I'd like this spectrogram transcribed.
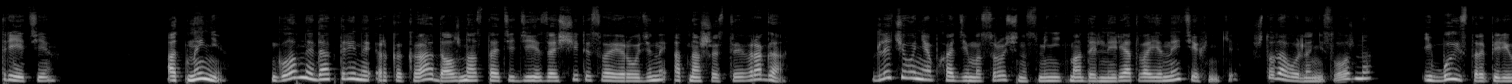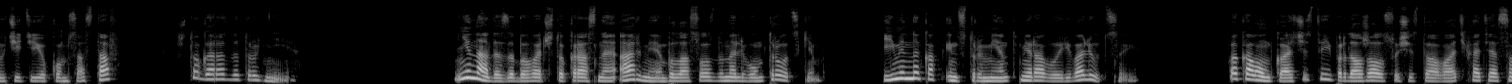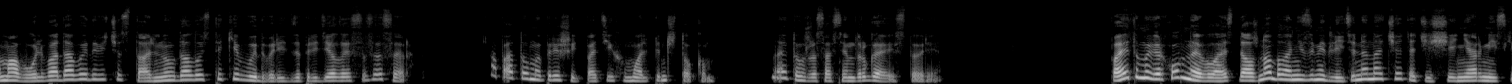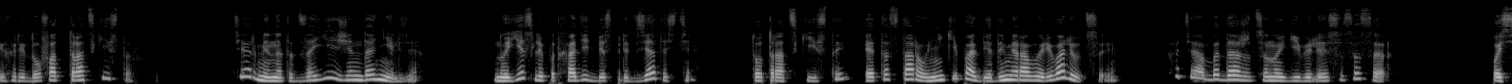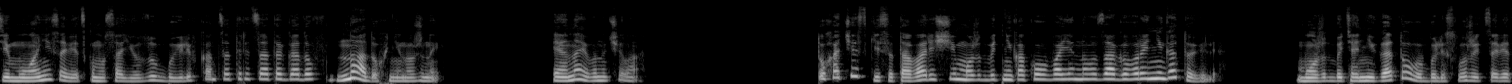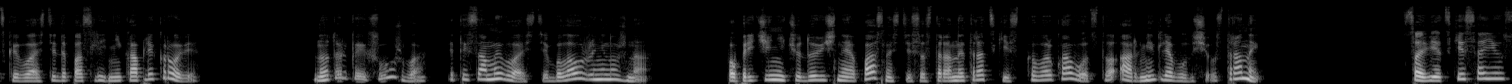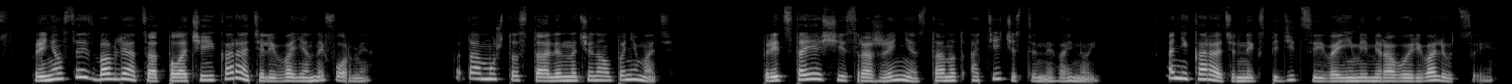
Третье. Отныне главной доктриной РККА должна стать идея защиты своей родины от нашествия врага, для чего необходимо срочно сменить модельный ряд военной техники, что довольно несложно, и быстро переучить ее комсостав, что гораздо труднее. Не надо забывать, что Красная Армия была создана Львом Троцким, именно как инструмент мировой революции в каковом качестве и продолжала существовать, хотя самого Льва Давыдовича Сталину удалось таки выдворить за пределы СССР, а потом и пришить по-тихому альпинштоком. Но это уже совсем другая история. Поэтому верховная власть должна была незамедлительно начать очищение армейских рядов от троцкистов. Термин этот заезжен да нельзя. Но если подходить без предвзятости, то троцкисты – это сторонники победы мировой революции, хотя бы даже ценой гибели СССР. Посему они Советскому Союзу были в конце 30-х годов на дух не нужны. И она его начала. Тухачевские сотоварищи, может быть, никакого военного заговора и не готовили. Может быть, они готовы были служить советской власти до последней капли крови. Но только их служба этой самой власти была уже не нужна по причине чудовищной опасности со стороны троцкистского руководства армии для будущего страны. Советский Союз принялся избавляться от палачей и карателей в военной форме, потому что Сталин начинал понимать, предстоящие сражения станут отечественной войной, а не карательной экспедицией во имя мировой революции.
